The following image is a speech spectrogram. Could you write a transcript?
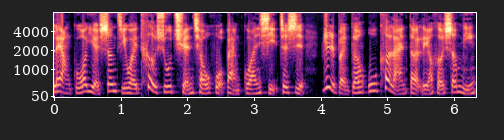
两国也升级为特殊全球伙伴关系，这是日本跟乌克兰的联合声明。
